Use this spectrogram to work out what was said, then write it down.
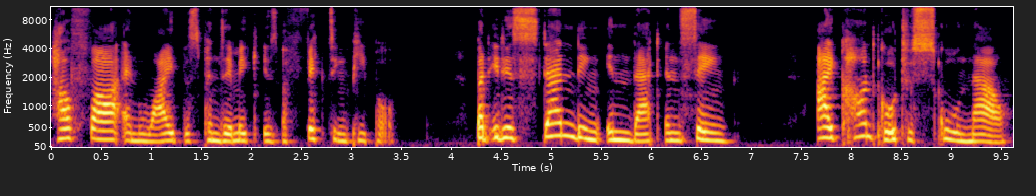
how far and wide this pandemic is affecting people. But it is standing in that and saying, I can't go to school now,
